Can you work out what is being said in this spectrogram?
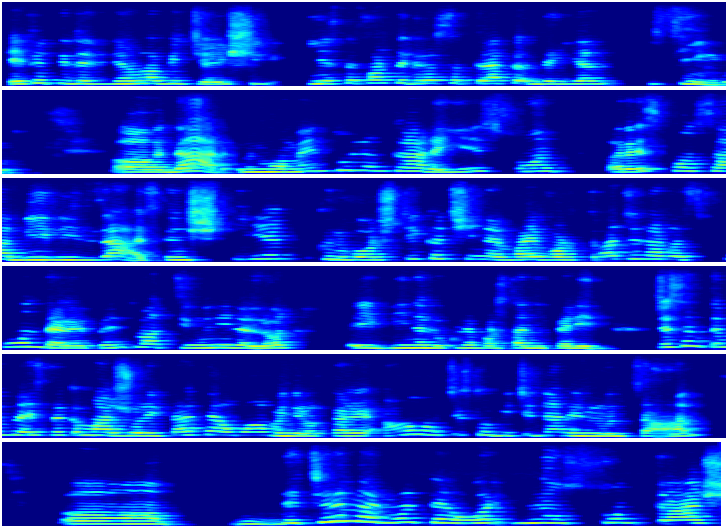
efectiv devine un obicei și este foarte greu să treacă de el singur. Uh, dar în momentul în care ei sunt responsabilizați, când, știe, când vor ști că cineva îi vor trage la răspundere pentru acțiunile lor, ei bine, lucrurile vor sta diferit. Ce se întâmplă este că majoritatea oamenilor care au acest obicei de a renunța, uh, de cele mai multe ori nu sunt trași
